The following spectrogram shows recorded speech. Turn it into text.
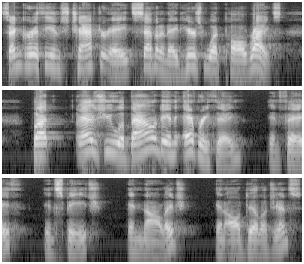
2 Corinthians chapter 8, 7 and 8. Here's what Paul writes. But as you abound in everything, in faith, in speech, in knowledge, in all diligence,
